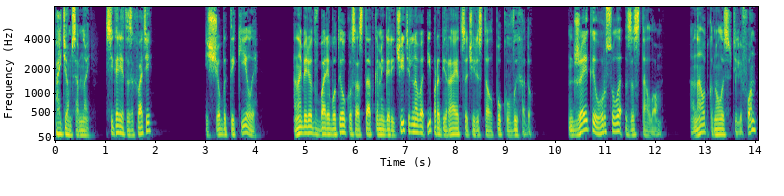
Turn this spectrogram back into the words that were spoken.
«Пойдем со мной. Сигареты захвати». «Еще бы текилы». Она берет в баре бутылку с остатками горячительного и пробирается через толпу к выходу. Джейк и Урсула за столом. Она уткнулась в телефон,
